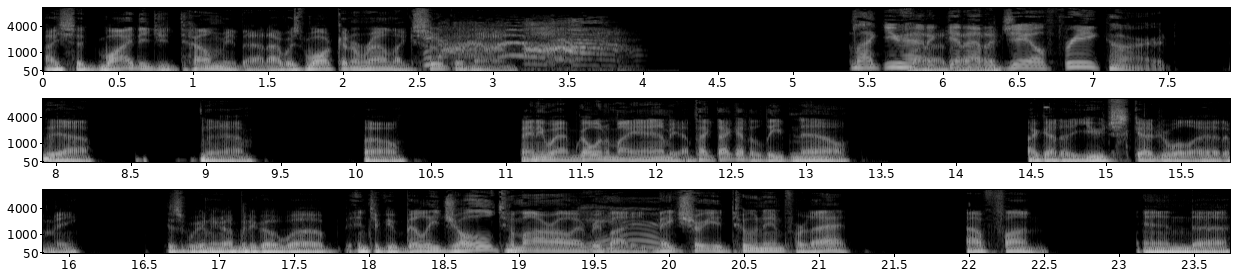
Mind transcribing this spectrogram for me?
I said, why did you tell me that? I was walking around like Superman. Like you had a But, get out uh, of jail free card. Yeah. Yeah. So anyway, I'm going to Miami. In fact, I got to leave now. I got a huge schedule ahead of me because we're going to, I'm going to go uh, interview Billy Joel tomorrow, everybody. Yes. Make sure you tune in for that. How fun. And, uh,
